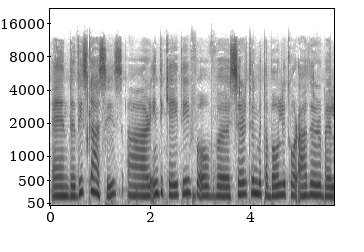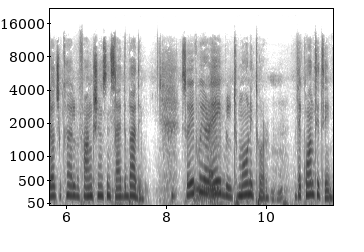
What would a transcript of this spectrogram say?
And uh, these gases are indicative of uh, certain metabolic or other biological functions inside the body. So if we are able to monitor the quantity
